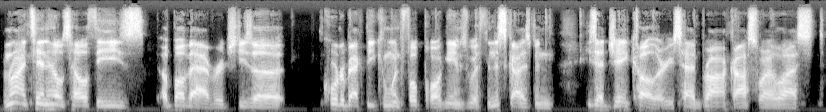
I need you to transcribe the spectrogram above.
when Ryan Tannehill's healthy, he's above average. He's a quarterback that you can win football games with. And this guy's been he's had Jay Cutler, he's had Brock Osweiler last.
